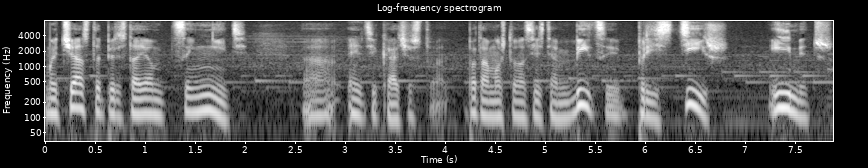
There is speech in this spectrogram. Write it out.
мы часто перестаем ценить э, эти качества, потому что у нас есть амбиции, престиж, имидж,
